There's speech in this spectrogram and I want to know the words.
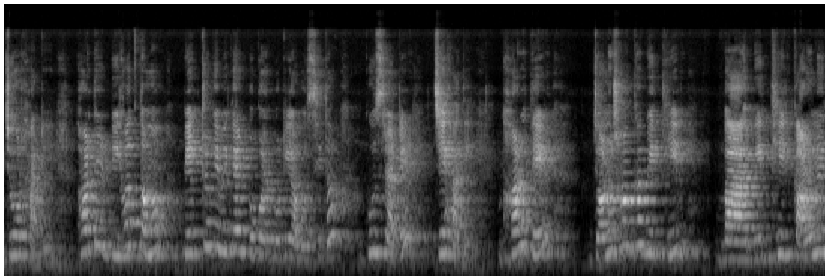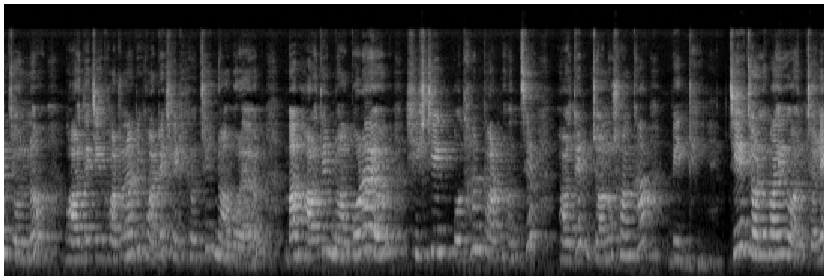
জোরহাটে। ভারতের বৃহত্তম পেট্রোকেমিক্যাল প্রকল্পটি অবস্থিত গুজরাটের জেহাদে। ভারতের জনসংখ্যা বৃদ্ধির বা বৃদ্ধির কারণের জন্য ভারতে যে ঘটনাটি ঘটে সেটি হচ্ছে নগরায়ন বা ভারতের নগরায়ন সৃষ্টির প্রধান কারণ হচ্ছে ভারতের জনসংখ্যা বৃদ্ধি। যে জলবায়ু অঞ্চলে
